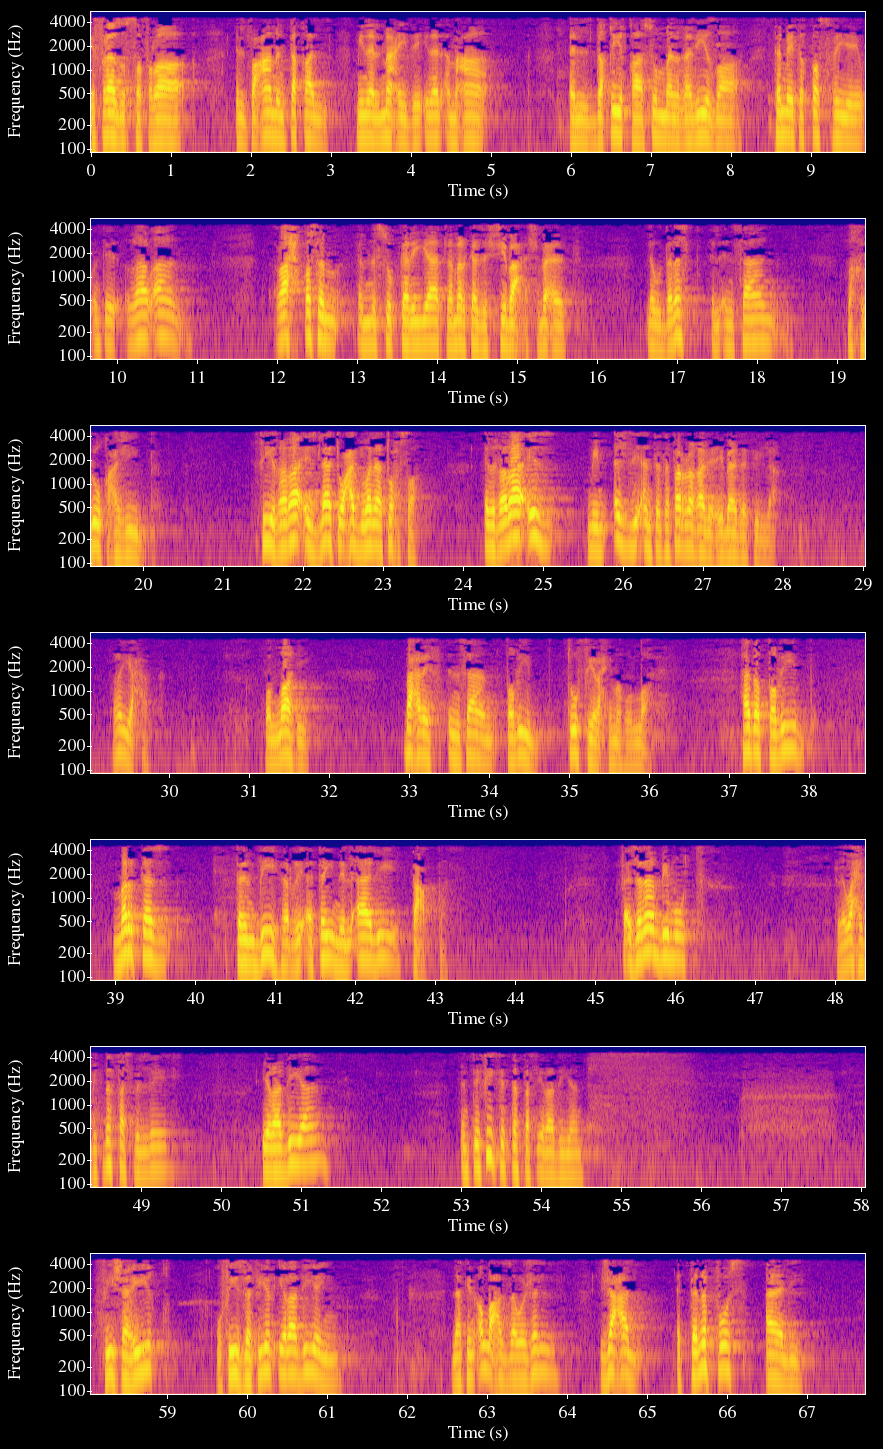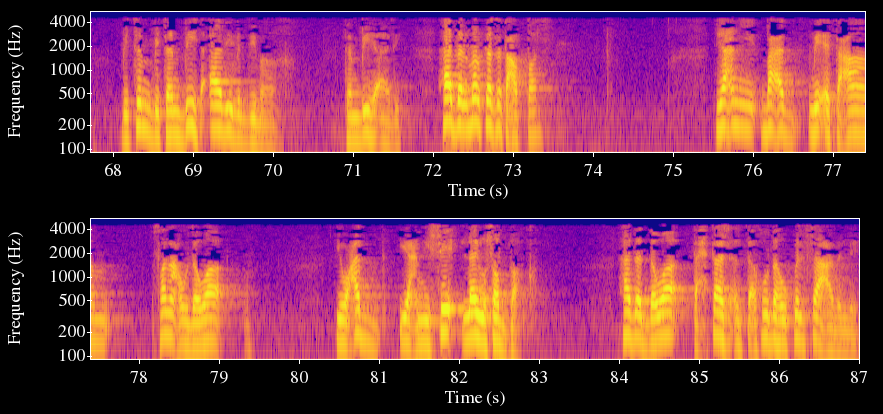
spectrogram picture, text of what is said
إفراز الصفراء الطعام انتقل من المعدة إلى الأمعاء الدقيقة ثم الغليظة تمت التصفية. وأنت غرقان. راح قسم من السكريات لمركز الشبع شبعت. لو درست الإنسان مخلوق عجيب. في غرائز لا تعد ولا تحصى. الغرائز من أجل أن تتفرغ لعبادة الله. ريحك. والله بعرف إنسان طبيب توفي رحمه الله. هذا الطبيب مركز تنبيه الرئتين الآلي تعطل. فإذا نام بيموت. هذا واحد يتنفس بالليل. إراديا. أنت فيك تتنفس إراديا. في شهيق وفي زفير إراديين. لكن الله عز وجل جعل التنفس آلي. يتم بتنبيه آلي بالدماغ. تنبيه آلي. هذا المركز تعطل. يعني بعد مئة عام صنعوا دواء يعد يعني شيء لا يصدق. هذا الدواء تحتاج أن تأخذه كل ساعة بالليل.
